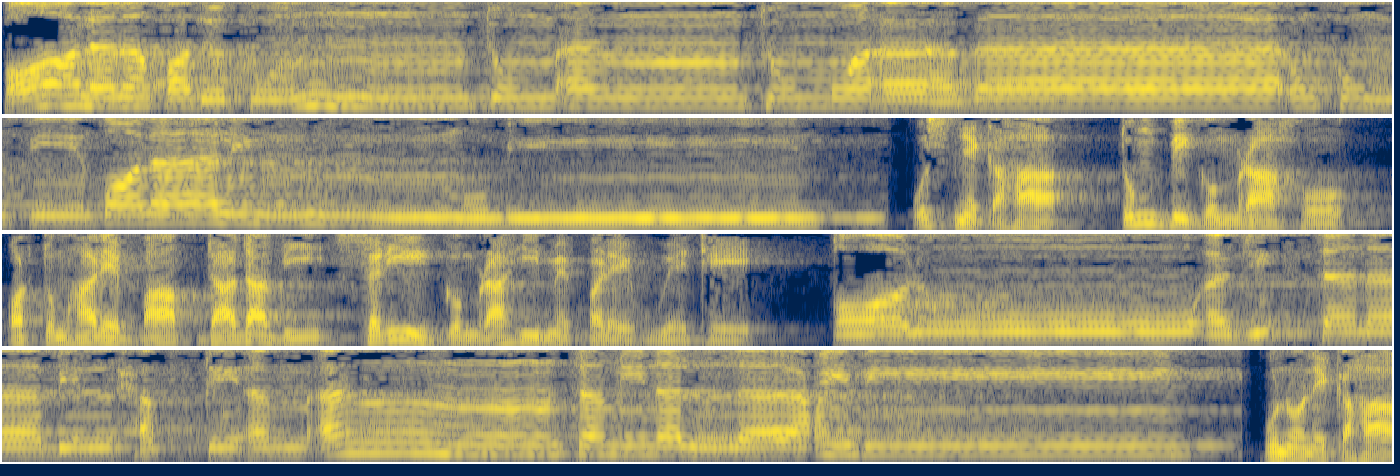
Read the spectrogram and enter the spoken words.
قال لقد كنتم انتم وآباؤكم في ضلال مبين۔ اس نے کہا تم بھی گمراہ ہو اور تمہارے باپ دادا بھی سری گمراہی میں پڑے ہوئے تھے۔ قالوا اجئتنا بالحق ام انت من اللاعبين انہوں نے کہا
